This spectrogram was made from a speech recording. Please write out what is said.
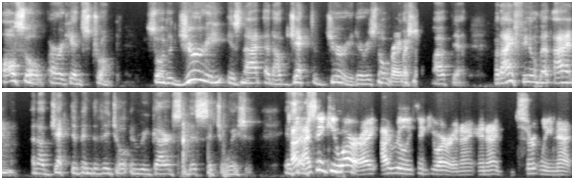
also are against Trump. So the jury is not an objective jury. There is no right. question about that. But I feel that I'm an objective individual in regards to this situation. I, I, think you are. I, I really think you are, and I and I'm certainly not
